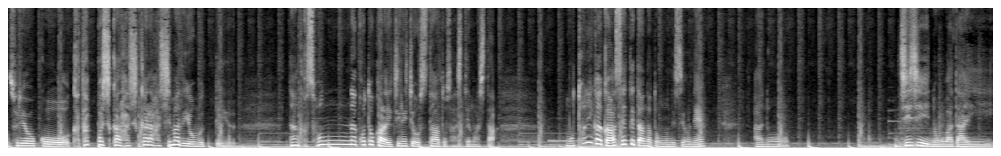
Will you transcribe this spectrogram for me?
それをこう片っ端から端から端まで読むっていうなんかそんなことから一日をスタートさせてました。もうとにかく焦ってたんだと思うんですよね。あの時事の話題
